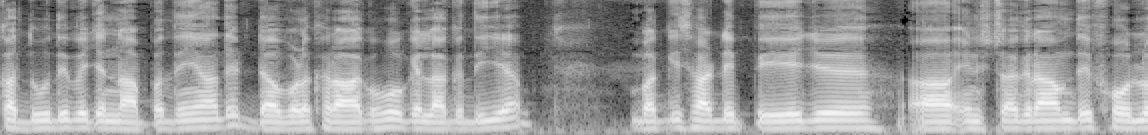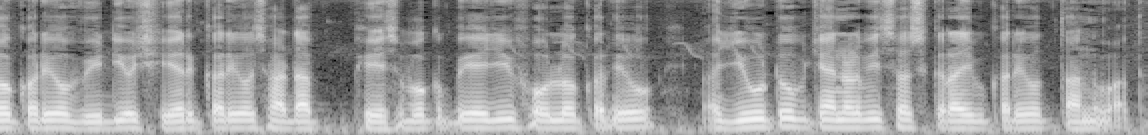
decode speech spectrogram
ਕੱਦੂ ਦੇ ਵਿੱਚ ਨੱਪਦੇ ਆ ਤੇ ਡਬਲ ਖਰਾਕ ਹੋ ਕੇ ਲੱਗਦੀ ਆ। ਬਾਕੀ ਸਾਡੇ ਪੇਜ ਇੰਸਟਾਗ੍ਰam ਦੇ ਫੋਲੋ ਕਰਿਓ ਵੀਡੀਓ ਸ਼ੇਅਰ ਕਰਿਓ, ਸਾਡਾ ਫੇਸਬੁੱਕ ਪੇਜ ਵੀ ਫੋਲੋ ਕਰਿਓ, YouTube ਚੈਨਲ ਵੀ ਸਬਸਕ੍ਰਾਈਬ ਕਰਿਓ, ਧੰਨਵਾਦ।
